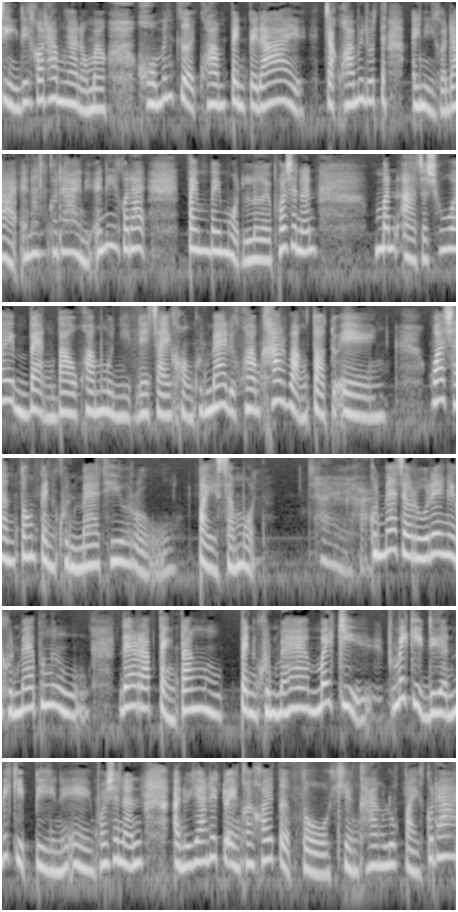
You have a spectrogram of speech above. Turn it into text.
สิ่งที่เขาทำงานออกมา โหมันเกิดความเป็นไปได้ จากความไม่รู้แต่ไอ้นี่ก็ได้ไอ้นั่นก็ได้นี่ไอ้นี่ก็ได้เต็มไปหมดเลย เพราะฉะนั้นมันอาจจะช่วยแบ่งเบาความหงุดหงิดในใจของคุณแม่หรือความคาดหวังต่อตัวเอง ว่าฉันต้องเป็นคุณแม่ที่รู้ไปสมด ใช่ค่ะคุณแม่จะรู้ได้ไงคุณแม่เพิ่งได้รับแต่งตั้งเป็นคุณแม่ไม่กี่ไม่กี่เดือนไม่กี่ปีนี่เอง เพราะฉะนั้นอนุญาตให้ตัวเองค่อย ๆ เติบโตเคียงข้างลูกไปก็ได้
